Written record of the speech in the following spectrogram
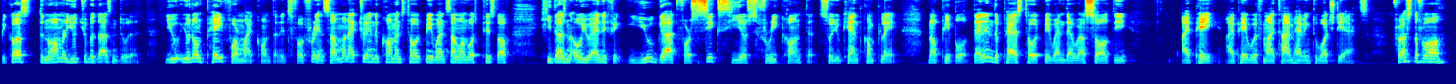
because the normal YouTuber doesn't do that. You, you don't pay for my content, it's for free. And someone actually in the comments told me when someone was pissed off, he doesn't owe you anything. You got for six years free content, so you can't complain. Now, people then in the past told me when they were salty, I pay. I pay with my time having to watch the ads. First of all,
